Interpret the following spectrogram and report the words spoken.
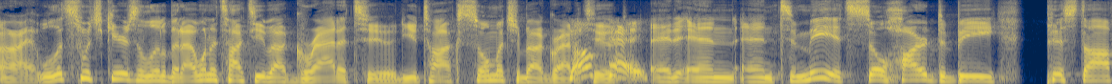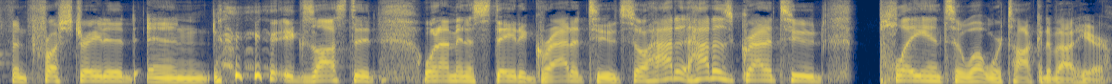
All right. Well, let's switch gears a little bit. I want to talk to you about gratitude. You talk so much about gratitude. Okay. And and and to me it's so hard to be pissed off and frustrated and exhausted when I'm in a state of gratitude. So how do, how does gratitude play into what we're talking about here?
